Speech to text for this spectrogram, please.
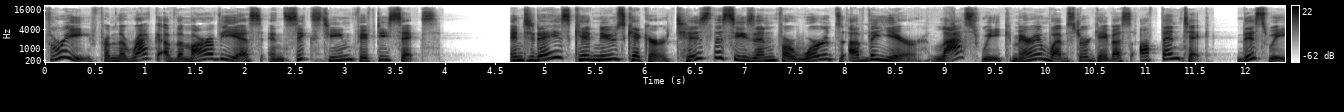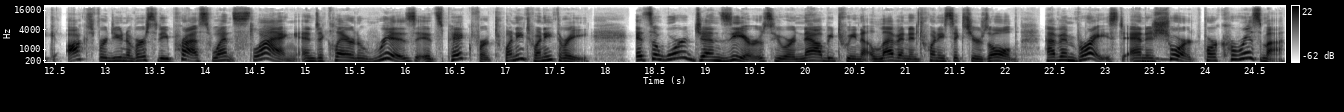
Three from the wreck of the Maravillas in 1656. In today's KidNuz Kicker, tis the season for words of the year. Last week, Merriam Webster gave us authentic. This week, Oxford University Press went slang and declared Rizz its pick for 2023. It's a word Gen Zers, who are now between 11 and 26 years old, have embraced and is short for charisma.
